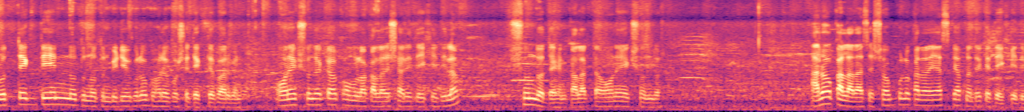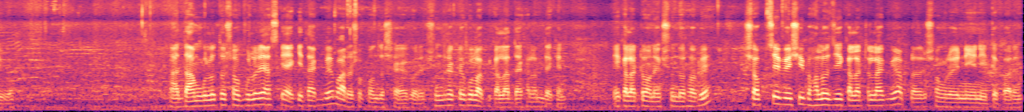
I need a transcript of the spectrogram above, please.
প্রত্যেক দিন নতুন নতুন ভিডিওগুলো ঘরে বসে দেখতে পারবেন। অনেক সুন্দর একটা কমলা কালারের শাড়ি দেখিয়ে দিলাম। সুন্দর দেখেন কালারটা অনেক সুন্দর। আরও কালার আছে, সবগুলো কালারই আজকে আপনাদেরকে দেখিয়ে দিব। আর দামগুলো তো সবগুলোরই আজকে একই থাকবে, বারোশো পঞ্চাশ টাকা করে। সুন্দর একটা গোলাপি কালার দেখালাম, দেখেন। এই কালারটা অনেক সুন্দর হবে। সবচেয়ে বেশি ভালো যে কালারটা লাগবে আপনাদের সংগ্রহে নিয়ে নিতে পারেন।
